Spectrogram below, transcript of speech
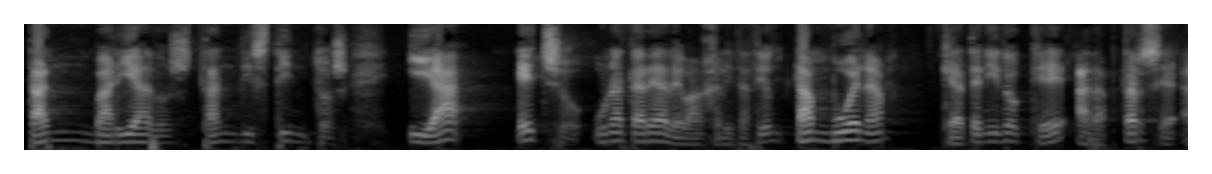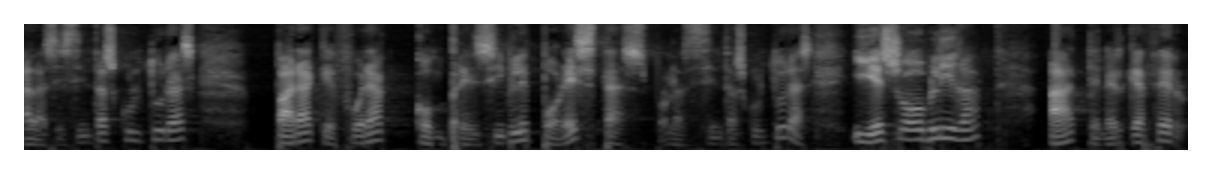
tan variados, tan distintos, y ha hecho una tarea de evangelización tan buena que ha tenido que adaptarse a las distintas culturas para que fuera comprensible por estas, por las distintas culturas. Y eso obliga a tener que hacer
